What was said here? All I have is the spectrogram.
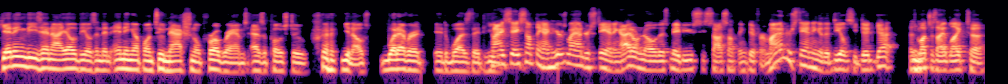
getting these NIL deals and then ending up on two national programs as opposed to, you know, whatever it was that he. Can I say something? Here's my understanding. I don't know this. Maybe you saw something different. My understanding of the deals he did get, as mm-hmm. much as I'd like to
